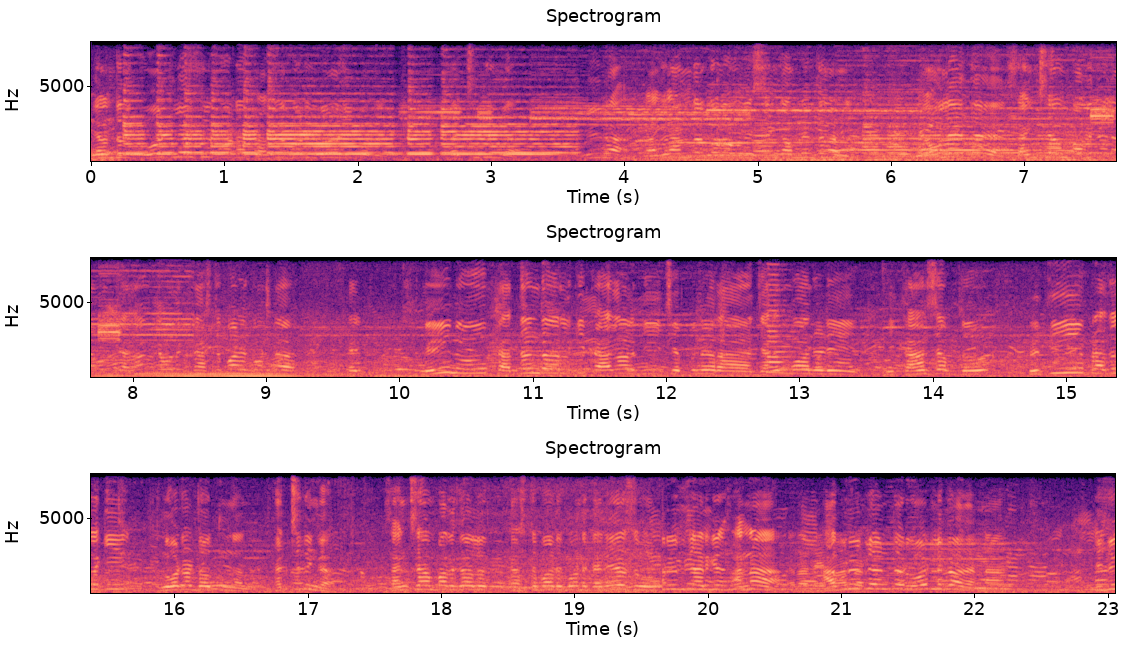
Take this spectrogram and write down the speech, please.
ఇలాంటి ఓట్లు వేసి కూడా ప్రజలు కూడా ఖచ్చితంగా. ప్రజలందరూ కూడా ఒక విషయం గమనించాలి. ఎవరైతే సంక్షేమ పథకాలు ఎవరు జనానికి ఎవరికి కష్టపడకుండా మెయిన్ పెద్దందారులకి పేదవాళ్ళకి చెప్పిన రా- జగన్మోహన్ రెడ్డి ఈ కాన్సెప్ట్ ప్రతి ప్రజలకి నోటెడ్ అవుతుందన్న ఖచ్చితంగా. సంక్షేమ పథకాలు కష్టపడకుండా కనీసం అభివృద్ధి జరిగే అన్న అభివృద్ధి అంటే రోడ్లు కాదన్న. ఇది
